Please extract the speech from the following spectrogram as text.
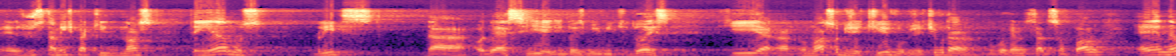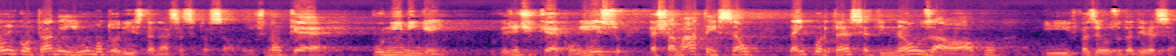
é justamente para que nós tenhamos blitz da ODSI em 2022, que a, a, o nosso objetivo, o objetivo da, do governo do estado de São Paulo, é não encontrar nenhum motorista nessa situação. A gente não quer punir ninguém. O que a gente quer com isso é chamar a atenção da importância de não usar álcool e fazer uso da direção.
